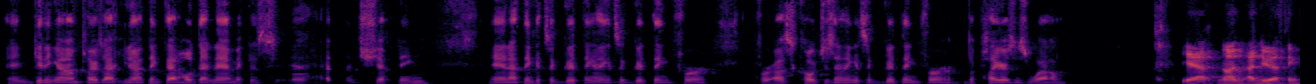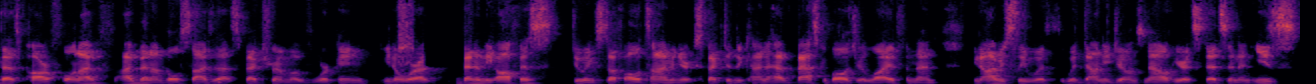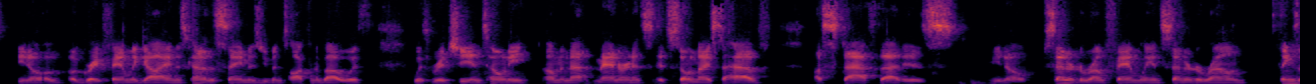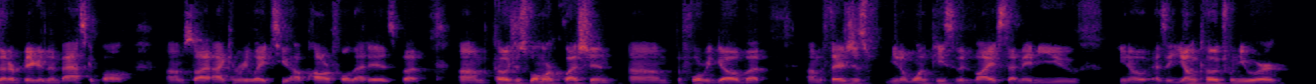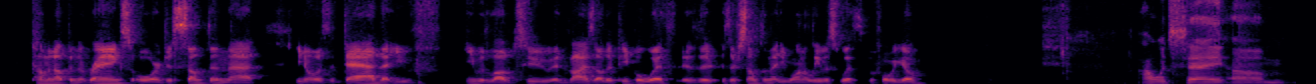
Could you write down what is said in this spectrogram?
and getting on players, I you know, I think that whole dynamic is has been shifting, and I think it's a good thing. I think it's a good thing for for us coaches. I think it's a good thing for the players as well. Yeah, no, I, I, do. I think that's powerful, and I've I've been on both sides of that spectrum of working. You know, where I've been in the office doing stuff all the time, and you're expected to kind of have basketball as your life, and then you know, obviously with with Donnie Jones now here at Stetson, and he's you know a, a great family guy, and it's kind of the same as you've been talking about with with Ritchie and Tony um, in that manner, and it's it's so nice to have a staff that is you know centered around family and centered around things that are bigger than basketball. Um, so I, I, can relate to you how powerful that is. But um, coach, just one more question um, before we go. But um, if there's just you know one piece of advice that maybe you've you know as a young coach when you were coming up in the ranks, or just something that you know as a dad that you've you would love to advise other people with, is there is there something that you want to leave us with before we go? I would say um,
